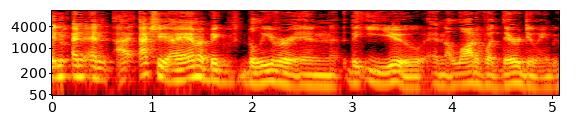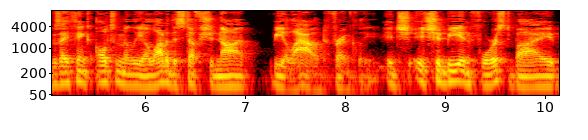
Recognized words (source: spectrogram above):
And, and and I actually I am a big believer in the EU and a lot of what they're doing because I think ultimately a lot of this stuff should not be allowed frankly it, sh- it should be enforced by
